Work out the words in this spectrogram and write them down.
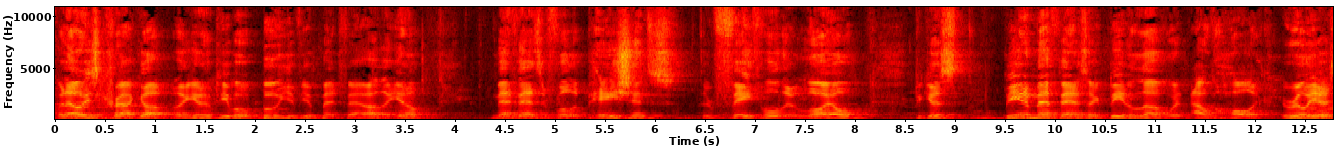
But I crack up, like, you know, people boo you if you're a Met fan. I'm like, you know, Met fans are full of patience, they're faithful, they're loyal. Because being a Met fan is like being in love with alcoholic. It really is.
